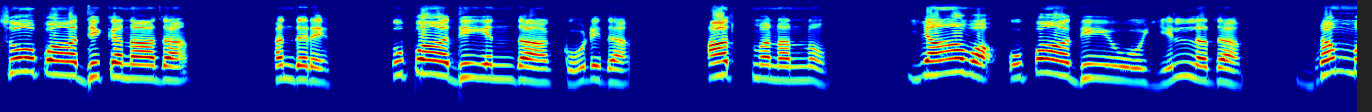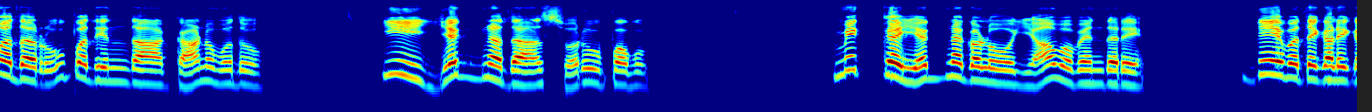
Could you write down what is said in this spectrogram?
ಸೋಪಾಧಿಕನಾದ, ಅಂದರೆ ಉಪಾಧಿಯಿಂದ ಕೂಡಿದ ಆತ್ಮನನ್ನು ಯಾವ ಉಪಾಧಿಯೂ ಇಲ್ಲದ ಬ್ರಹ್ಮದ ರೂಪದಿಂದ ಕಾಣುವುದು ಈ ಯಜ್ಞದ ಸ್ವರೂಪವು. ಮಿಕ್ಕ ಯಜ್ಞಗಳು ಯಾವುವೆಂದರೆ ದೇವತೆಗಳಿಗ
